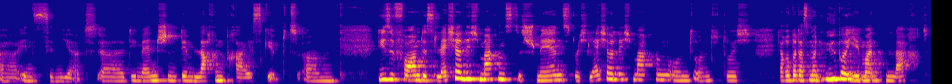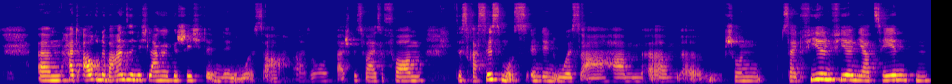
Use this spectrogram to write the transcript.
äh, inszeniert, äh, die Menschen dem Lachen preisgibt. Ähm, diese Form des Lächerlichmachens, des Schmähens durch Lächerlichmachen und, und durch darüber, dass man über jemanden lacht, ähm, hat auch eine wahnsinnig lange Geschichte in den USA. Also beispielsweise Formen des Rassismus in den USA haben ähm, ähm, schon seit vielen, vielen Jahrzehnten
